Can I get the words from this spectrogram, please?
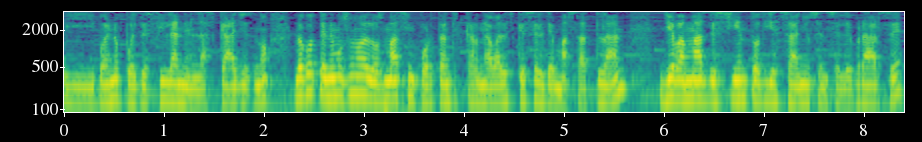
y bueno, pues desfilan en las calles, ¿no? Luego tenemos uno de los más importantes carnavales que es el de Mazatlán, lleva más de 110 años en celebrarse.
